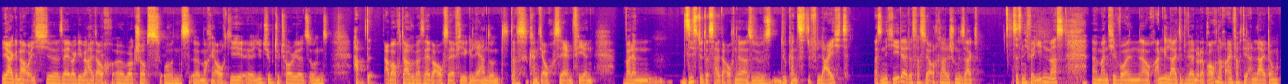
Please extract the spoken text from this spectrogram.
ja, genau. Ich äh, selber gebe halt auch äh, Workshops und äh, mache ja auch die äh, YouTube-Tutorials und habe aber auch darüber selber auch sehr viel gelernt und das kann ich auch sehr empfehlen, weil dann siehst du das halt auch, ne? Also du, du kannst vielleicht, also nicht jeder, das hast du ja auch gerade schon gesagt, es ist nicht für jeden was. Äh, manche wollen auch angeleitet werden oder brauchen auch einfach die Anleitung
